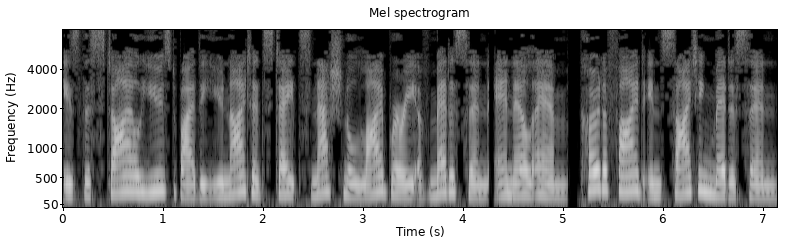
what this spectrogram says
is the style used by the United States National Library of Medicine NLM, codified in Citing Medicine.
